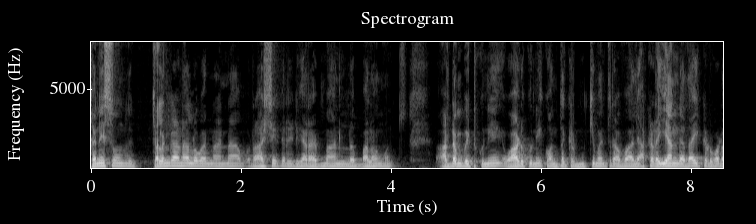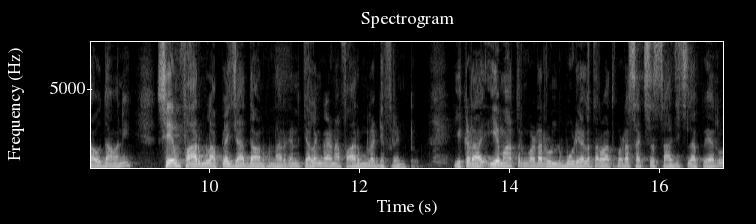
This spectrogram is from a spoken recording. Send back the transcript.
కనీసం తెలంగాణలో అన్న రాజశేఖర రెడ్డి గారి అభిమానుల బలం అడ్డం పెట్టుకుని వాడుకుని కొంత ఇక్కడ ముఖ్యమంత్రి అవ్వాలి అక్కడ అయ్యాం కదా ఇక్కడ కూడా అవుదామని సేమ్ ఫార్ములా అప్లై చేద్దాం అనుకున్నారు. కానీ తెలంగాణ ఫార్ములా డిఫరెంట్. ఇక్కడ ఏమాత్రం కూడా రెండు మూడేళ్ళ తర్వాత కూడా సక్సెస్ సాధించలేకపోయారు.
